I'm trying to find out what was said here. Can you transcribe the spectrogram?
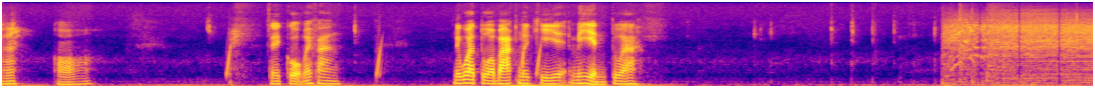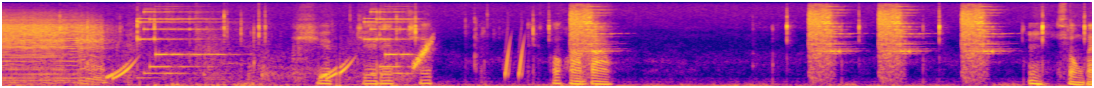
ฮะ ไซโกะไม่ฟัง นึกว่าตัวบั๊กเมื่อกี้ไม่เห็นตัว เชฟเจเดฟเชฟข้อความเปล่า อืม ส่งไป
